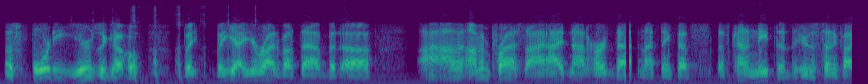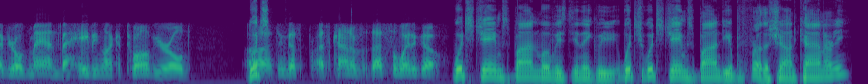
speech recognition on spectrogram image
That was 40 years ago. but but yeah, you're right about that. But uh, I, I'm I'm impressed. I, I had not heard that, and I think that's that's kind of neat that here's a 75 year old man behaving like a 12 year old. Uh, I think that's that's kind of that's the way to go. Which James Bond movies do you think we which which James Bond do you prefer? The Sean Connery?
